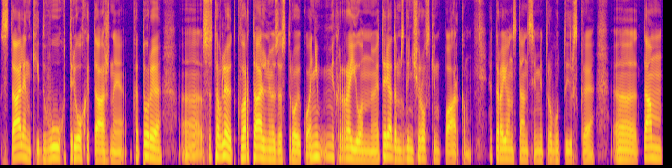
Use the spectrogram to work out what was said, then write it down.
сталинки двух-трехэтажные, которые э, составляют квартальную застройку, а не микрорайонную. Это рядом с Гончаровским парком. Это район станции метро Бутырская. Э, там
